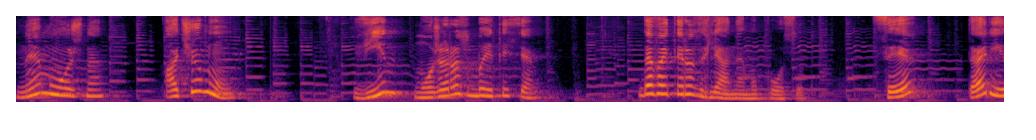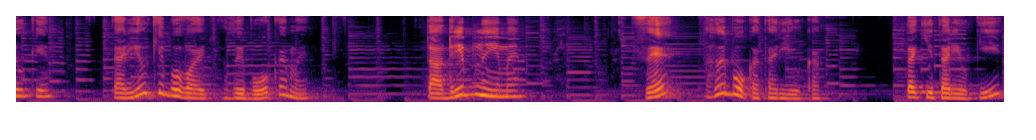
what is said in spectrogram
не можна. А чому? Він може розбитися. Давайте розглянемо посуд. Це тарілки. Тарілки бувають глибокими та дрібними. Це глибока тарілка. Такі тарілки,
